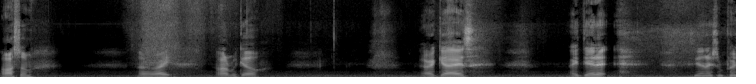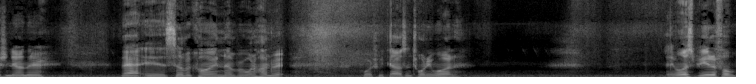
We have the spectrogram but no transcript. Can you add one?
Awesome. All right, on we go. All right, guys, I did it. See how nice pushing down there? That is silver coin number 100 for 2021. The most beautiful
